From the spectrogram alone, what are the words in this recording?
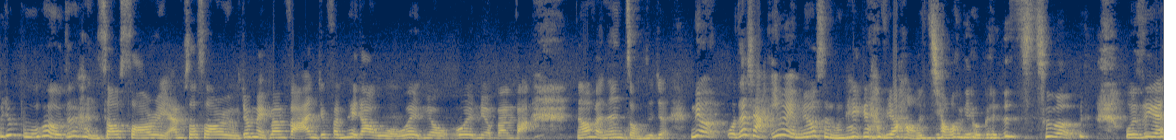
我就不会，我真的很 so sorry，I'm so sorry，我就没办法，你就分配到我，我也没有，我也没有办法。然后反正总之就没有。我在想，因为也没有什么可以跟他比较好的交流。可是除了我是一个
